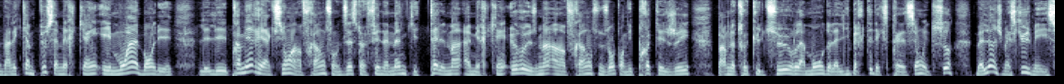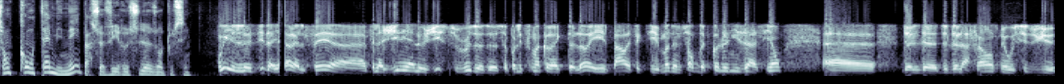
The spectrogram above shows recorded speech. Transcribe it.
dans, les campus américains. Et moi, bon, les, les, les premières réactions en France, on disait c'est un phénomène qui est tellement américain. Heureusement, en France, nous autres, on est protégés par notre culture, l'amour de la liberté d'expression et tout ça. Mais là, je m'excuse, mais ils sont contaminés par ce virus-là, eux autres aussi. Oui, elle le dit d'ailleurs, elle fait, euh, fait la généalogie, si tu veux, de, ce politiquement correct-là, et il parle effectivement d'une sorte de colonisation euh, de, de, la France, mais aussi du,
